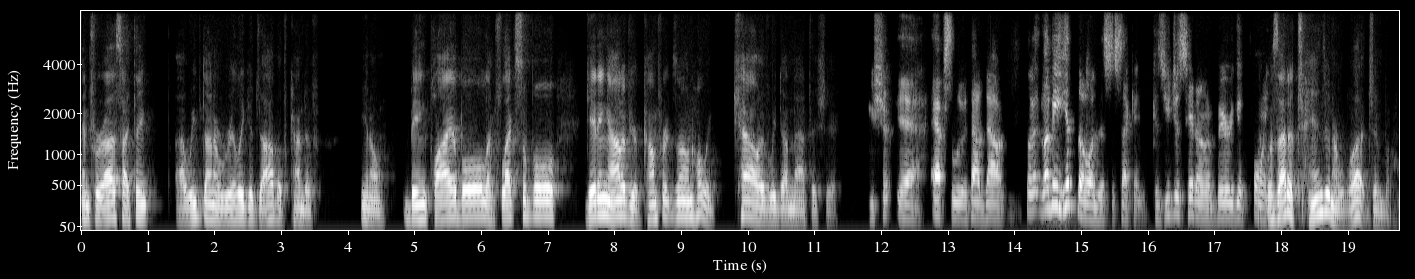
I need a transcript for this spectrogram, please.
And for us, I think uh, we've done a really good job of kind of, you know, being pliable and flexible, getting out of your comfort zone. Holy cow, have we done that this year? You should, yeah, absolutely, without a doubt. Let, let me hit though on this a second because you just hit on a very good point. Was that a tangent or what, Jimbo?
